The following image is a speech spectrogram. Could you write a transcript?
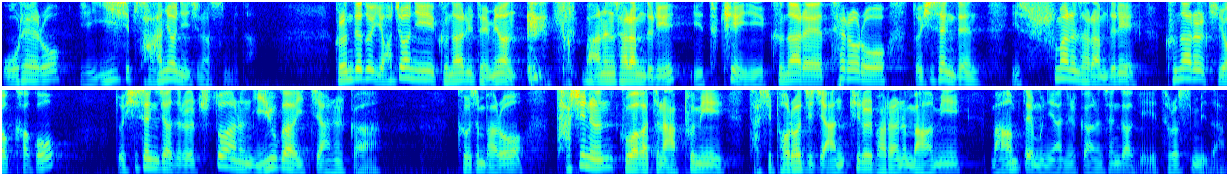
올해로 이제 24년이 지났습니다. 그런데도 여전히 그날이 되면 많은 사람들이 특히 이 그날의 테러로 또 희생된 이 수많은 사람들이 그날을 기억하고 또 희생자들을 추도하는 이유가 있지 않을까. 그것은 바로 다시는 그와 같은 아픔이 다시 벌어지지 않기를 바라는 마음이 마음 때문이 아닐까 하는 생각이 들었습니다.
